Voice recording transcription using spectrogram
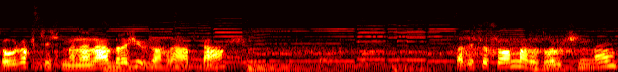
Tourovci jsme na nádraží v Zahrádkách. Tady se s vámi rozloučíme.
